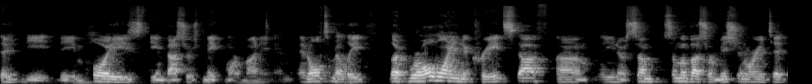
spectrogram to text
the, the, the employees, the investors make more money. And, and ultimately, look, we're all wanting to create stuff. Um, you know, some some of us are mission oriented.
